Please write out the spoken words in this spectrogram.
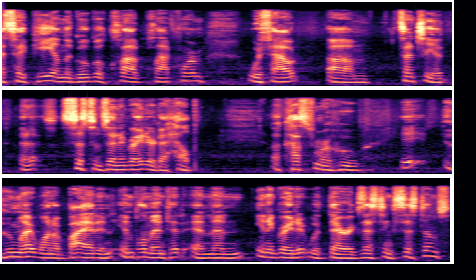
SAP on the Google Cloud platform without um, essentially a, a systems integrator to help a customer who eh, who might want to buy it and implement it and then integrate it with their existing systems,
